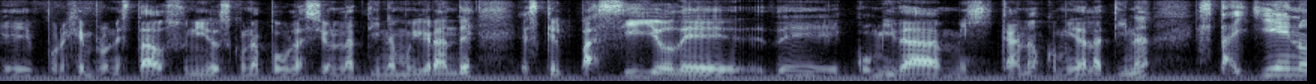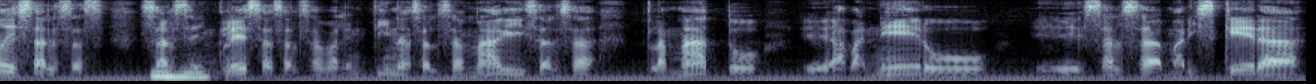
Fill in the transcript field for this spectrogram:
eh, por ejemplo, en Estados Unidos, con una población latina muy grande, es que el pasillo de, comida mexicana, comida latina, está lleno de salsas. Salsa inglesa, salsa valentina, salsa maggi, salsa clamato, eh, habanero, eh, salsa marisquera.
